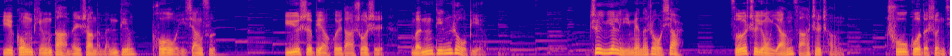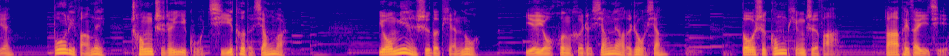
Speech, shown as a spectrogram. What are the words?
与宫廷大门上的门钉颇为相似，于是便回答说是门钉肉饼。至于里面的肉馅儿，则是用羊杂制成。出锅的瞬间，玻璃房内充斥着一股奇特的香味儿，有面食的甜糯，也有混合着香料的肉香，都是宫廷制法，搭配在一起。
